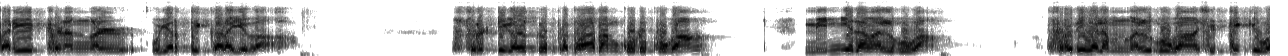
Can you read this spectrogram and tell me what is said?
പരീക്ഷണങ്ങൾ ഉയർത്തിക്കളയുക സൃഷ്ടികൾക്ക് പ്രതാപം കൊടുക്കുക നിന്യത നൽകുക പ്രതിഫലം നൽകുക ശിക്ഷിക്കുക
